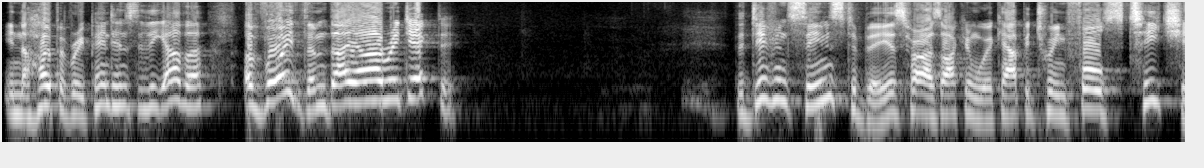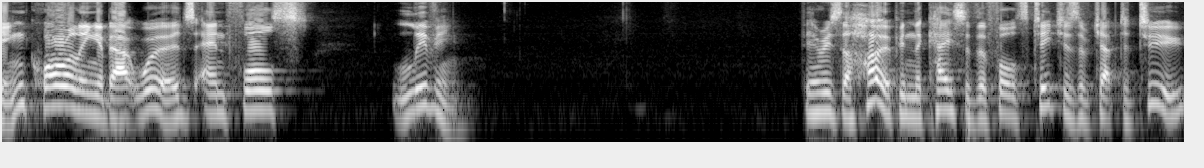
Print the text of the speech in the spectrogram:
in the hope of repentance, to the other, avoid them, they are rejected. The difference seems to be, as far as I can work out, between false teaching, quarrelling about words, and false living. There is a hope in the case of the false teachers of chapter 2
